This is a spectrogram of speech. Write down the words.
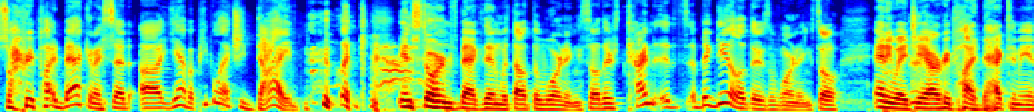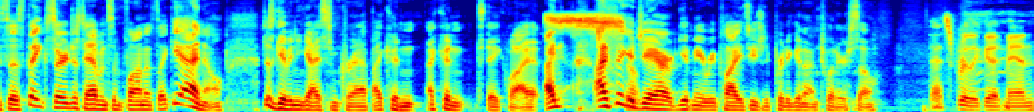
so I replied back and I said, uh, yeah, but people actually died like in storms back then without the warning. So there's kind of, it's a big deal that there's a warning. So anyway, JR replied back to me and says, thanks, sir. Just having some fun. It's like, yeah, I know. Just giving you guys some crap. I couldn't, I couldn't stay quiet. I, I figured So- JR would give me a reply. He's usually pretty good on Twitter. So That's really good, man.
